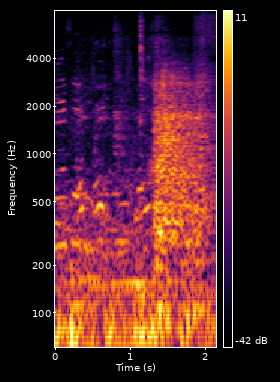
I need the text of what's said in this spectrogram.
Gracias.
